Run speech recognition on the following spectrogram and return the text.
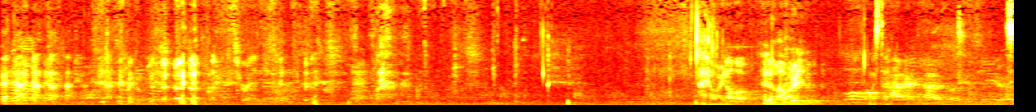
Hi, how are you? Hello, how are you? ¿Cómo están? Sí.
